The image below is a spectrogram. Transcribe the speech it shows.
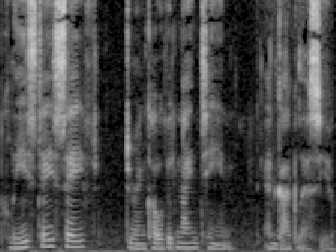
Please stay safe during COVID 19, and God bless you.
